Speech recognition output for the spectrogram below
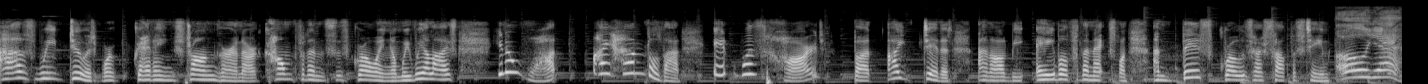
as we do it, we're getting stronger and our confidence is growing and we realize, you know what? I handle that. It was hard, but I did it and I'll be able for the next one. And this grows our self esteem. Oh, yeah.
